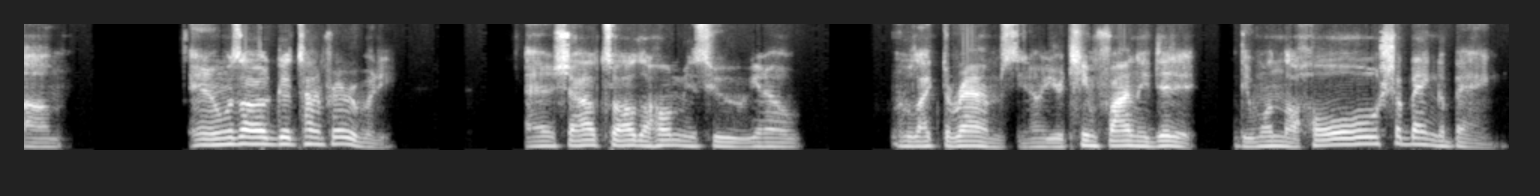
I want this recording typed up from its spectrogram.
Um, and it was all a good time for everybody. And shout out to all the homies who, you know, who like the Rams. You know, your team finally did it. They won the whole shebang bang.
